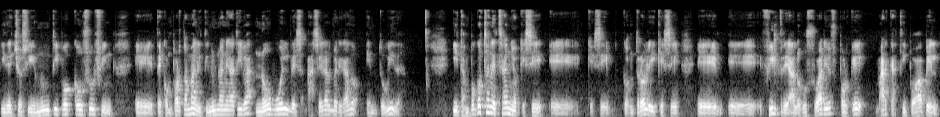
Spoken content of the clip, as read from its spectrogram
Y de hecho, si en un tipo Couchsurfing eh, te comportas mal y tienes una negativa, no vuelves a ser albergado en tu vida. Y tampoco es tan extraño que se, eh, que se controle y que se eh, eh, filtre a los usuarios porque marcas tipo Apple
